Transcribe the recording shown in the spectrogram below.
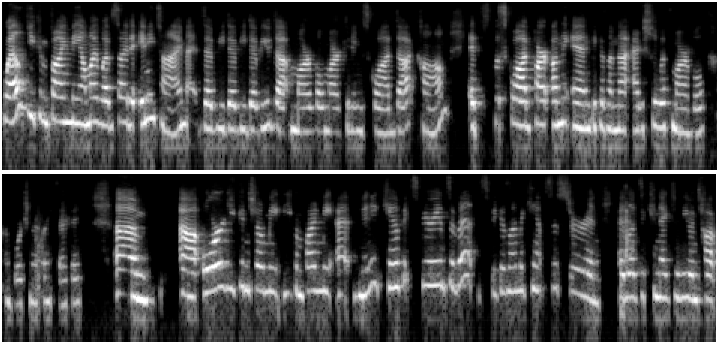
Well, you can find me on my website at any time at www.marvelmarketingsquad.com. It's the squad part on the end because I'm not actually with Marvel, unfortunately. Sorry, um, uh, or you can show me, you can find me at many camp experience events because I'm a camp sister and I'd love to connect with you and talk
